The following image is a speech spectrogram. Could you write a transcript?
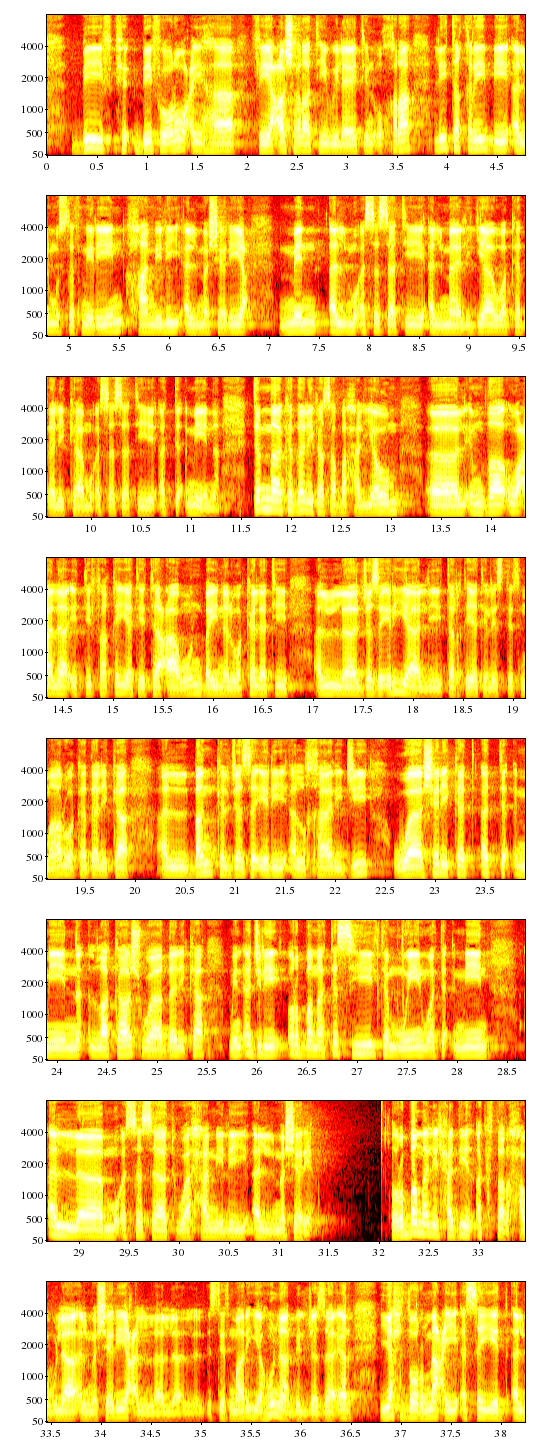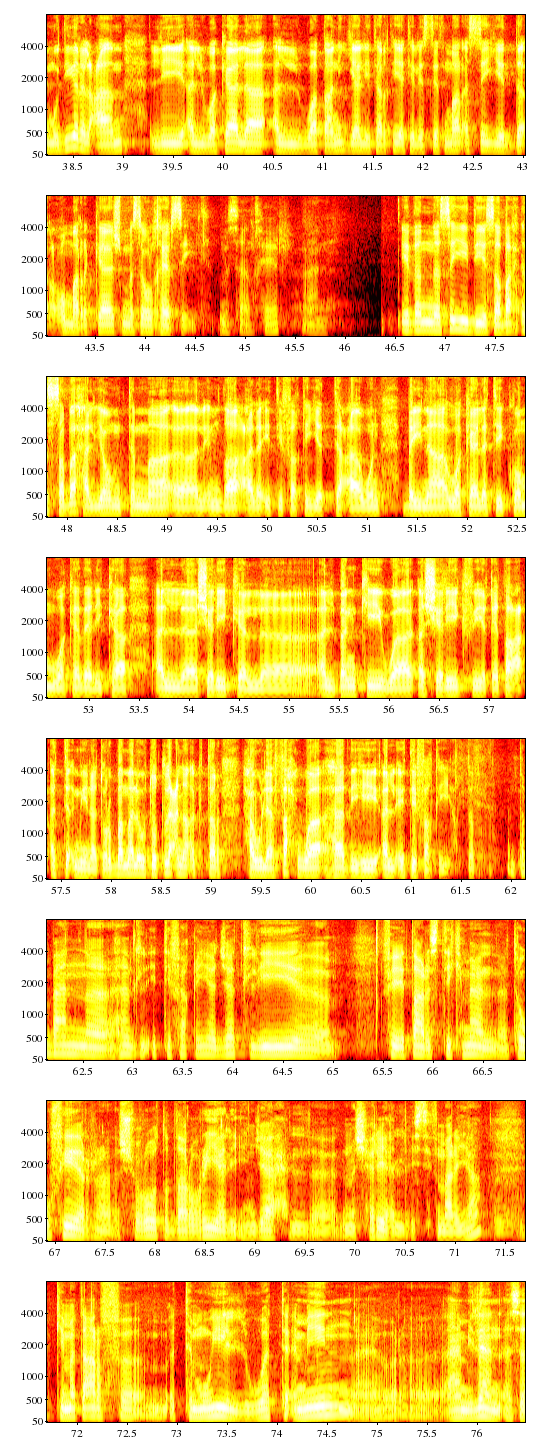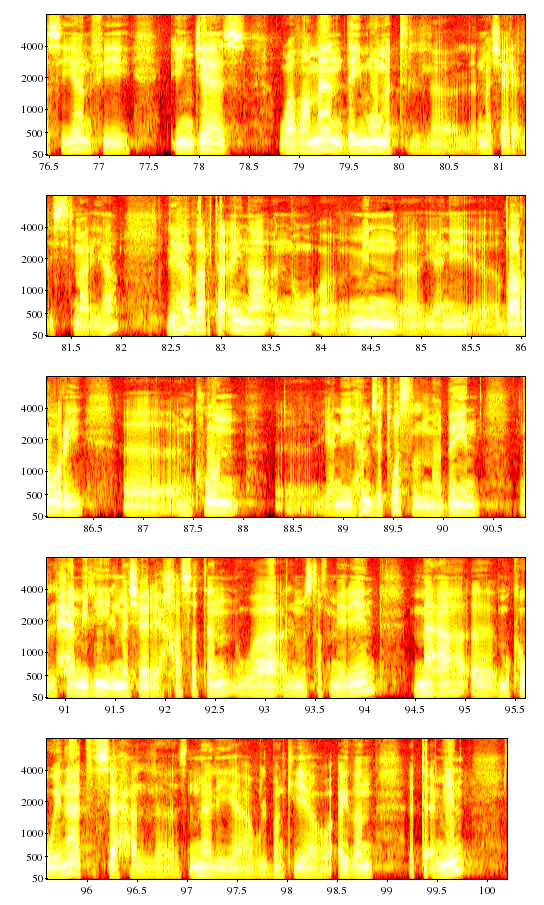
بفروعها في عشرة ولايات أخرى لتقريب المستثمرين حاملي المشاريع من المؤسسات المالية وكذلك مؤسسه التأمين. تم كذلك صباح اليوم آه، الإمضاء على اتفاقية تعاون بين الوكالة الجزائرية لترقية الاستثمار وكذلك البنك الجزائري الخارجي وشركة التأمين لاكاش وذلك من أجل ربما تسهيل تموين وتأمين المؤسسات وحاملي المشاريع. ربما للحديث أكثر حول المشاريع الاستثمارية هنا بالجزائر يحضر معي السيد المدير العام للوكالة الوطنية لترقية الاستثمار السيد عمر كاش. مساء الخير سيد. مساء الخير. إذا سيدي صباح الصباح اليوم تم آه، الإمضاء على اتفاقية تعاون بين وكالتكم وكذلك الشريك البنكي والشريك في قطاع التأمينات. ربما لو تطلعنا أكثر حول فحوى هذه الاتفاقية. طبعا آه، هذه الاتفاقية جات لي آه، في إطار استكمال توفير الشروط الضرورية لإنجاح المشاريع الاستثمارية. كما تعرف التمويل والتأمين عاملان أساسيان في إنجاز وضمان ديمومة المشاريع الاستثمارية. لهذا ارتأينا أنه من يعني ضروري نكون يعني همزة وصل ما بين الحاملي المشاريع خاصة والمستثمرين مع مكونات الساحة المالية والبنكية وأيضا التأمين.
